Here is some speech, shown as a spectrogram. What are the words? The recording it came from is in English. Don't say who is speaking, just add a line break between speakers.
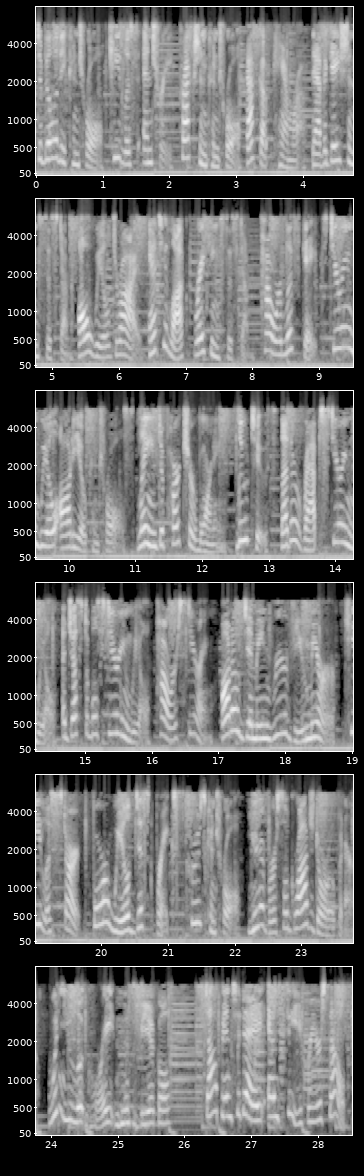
Stability control, keyless entry, traction control, backup camera, navigation system, all-wheel drive, anti-lock braking system, power liftgate, steering wheel audio controls, lane departure warning, Bluetooth, leather-wrapped steering wheel, adjustable steering wheel, power steering, auto-dimming rear view mirror, keyless start, four-wheel disc brakes, cruise control, universal garage door opener. Wouldn't you look great in this vehicle? Stop in today and see for yourself.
